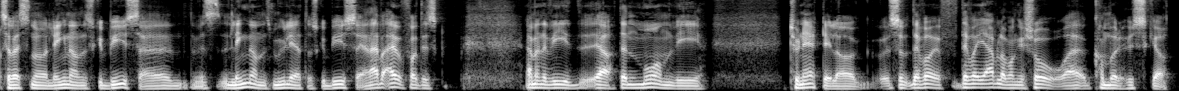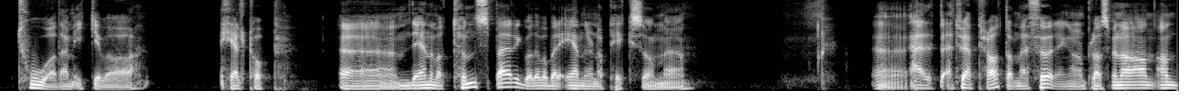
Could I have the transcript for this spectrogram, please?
så hvis noe lignende skulle by seg, hvis lignende muligheter skulle by seg Jeg er jo faktisk Jeg mener, vi Ja, den måneden vi turnerte i lag så det var, det var jævla mange show, og jeg kan bare huske at to av dem ikke var helt topp. Um, det ene var Tønsberg, og det var bare en eller annen pikk som Uh, jeg, jeg, tror jeg prata med før en gang en plass, men han, han,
